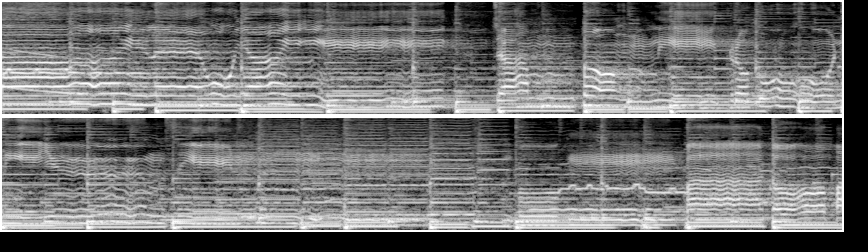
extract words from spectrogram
ย้ายแล้วย้ายอีก จำต้องหลีกเพราะกูนี่ยืมสินบุกป่าต่อไป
